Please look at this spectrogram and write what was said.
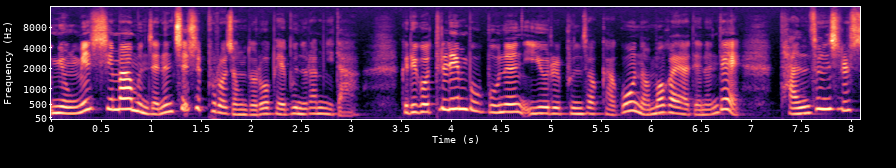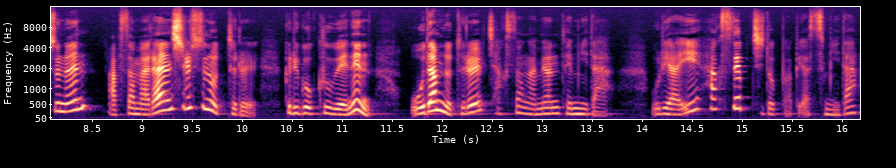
응용 및 심화 문제는 70% 정도로 배분을 합니다. 그리고 틀린 부분은 이유를 분석하고 넘어가야 되는데 단순 실수는 앞서 말한 실수 노트를 그리고 그 외에는 오답 노트를 작성하면 됩니다. 우리 아이 학습 지도법이었습니다.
